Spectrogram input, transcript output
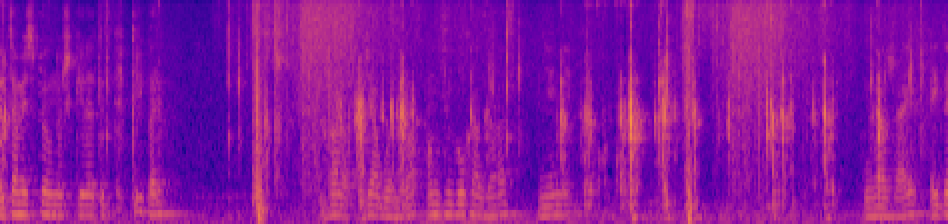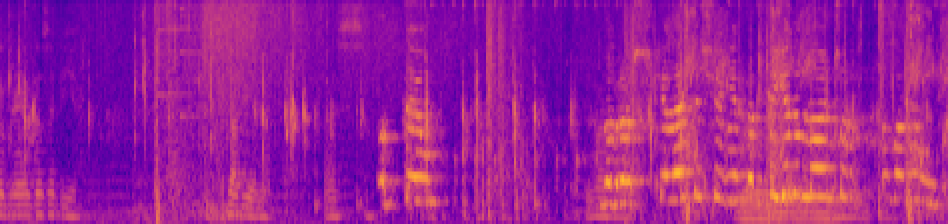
I tam jest pełno szkieletów. Creeper! Wala, dziabłem go. On wybucha zaraz. Nie, nie. Uważaj. Ej, dobra, ja go zabiję. Zabiję. Yes. Od tyłu. Dobra, szkielety się nie da. Ty jeden ma enchantowany łuk.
